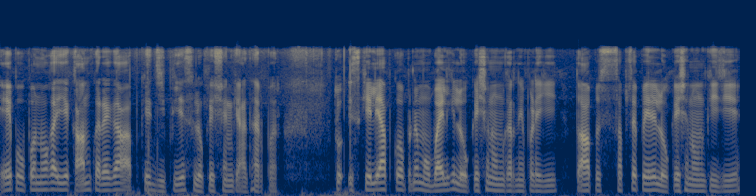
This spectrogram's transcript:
ऐप ओपन होगा, ये काम करेगा आपके जीपीएस लोकेशन के आधार पर। तो इसके लिए आपको अपने मोबाइल की लोकेशन ऑन करनी पड़ेगी। तो आप सबसे पहले लोकेशन ऑन कीजिए।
